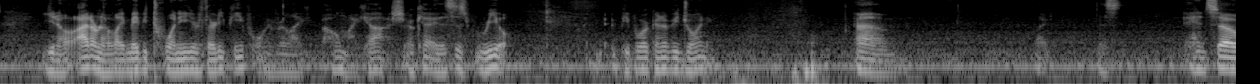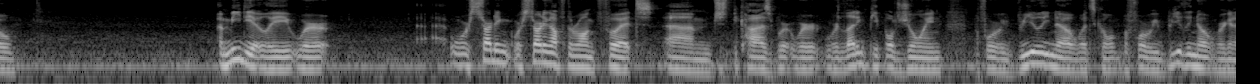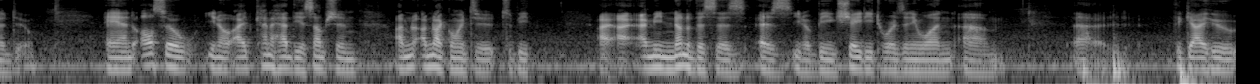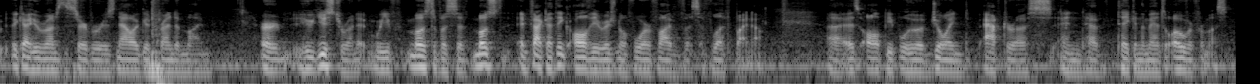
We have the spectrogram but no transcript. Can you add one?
you know I don't know like maybe twenty or thirty people. We were like, oh my gosh, okay, this is real. People are going to be joining. Um, like this, and so immediately we're we're starting we're starting off the wrong foot um, just because we're, we're we're letting people join before we really know what's going before we really know what we're going to do and also you know I kind of had the assumption I'm, I'm not going to to be I, I, mean none of this is as you know being shady towards anyone um, uh, the guy who the guy who runs the server is now a good friend of mine or who used to run it we've most of us have most in fact I think all the original four or five of us have left by now uh, as all people who have joined after us and have taken the mantle over from us.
